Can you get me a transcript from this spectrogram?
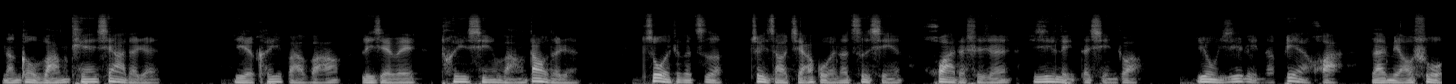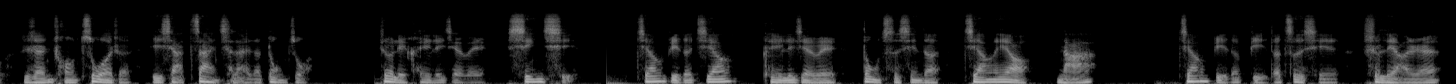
能够王天下的人，也可以把王理解为推行王道的人。坐这个字，最早甲骨文的字形画的是人衣领的形状，用衣领的变化来描述人从坐着一下站起来的动作。这里可以理解为兴起。将笔的将可以理解为动词性的将要拿。将比的比的字形。是两人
